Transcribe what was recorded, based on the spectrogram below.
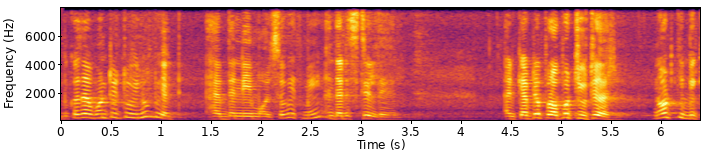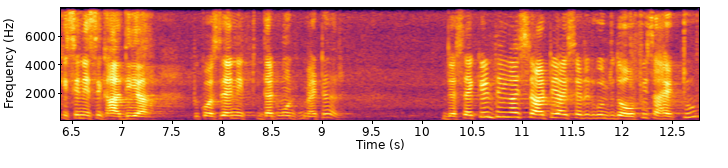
because I wanted to, you know, be have the name also with me and that is still there. And kept a proper tutor, not ki kisi ne sikha diya because then it, that won't matter. The second thing I started, I started going to the office, I had to.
